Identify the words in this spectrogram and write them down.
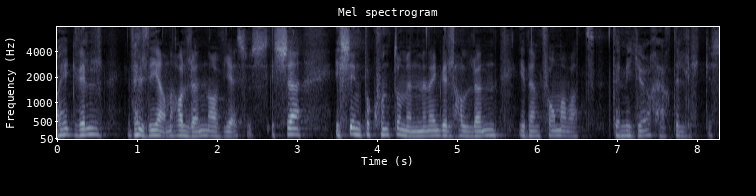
Og jeg vil veldig gjerne ha lønn av Jesus. Ikke, ikke inn på kontoen min, men jeg vil ha lønn i den form av at det vi gjør her, det lykkes.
